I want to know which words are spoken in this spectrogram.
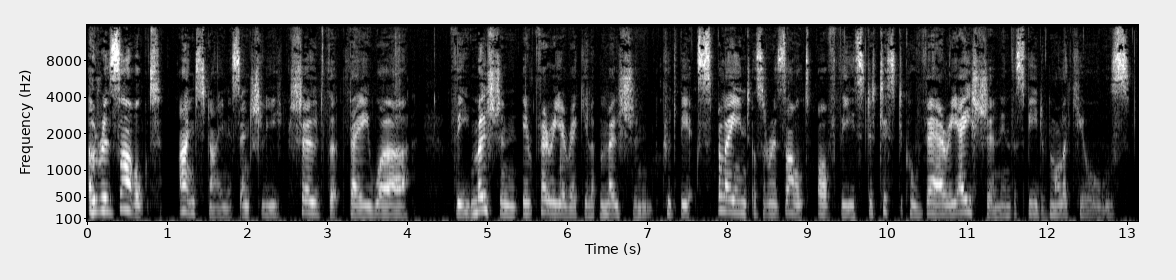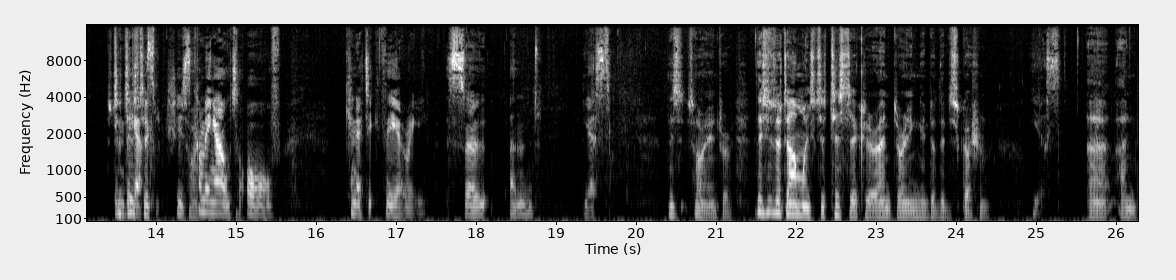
a result. Einstein essentially showed that they were the motion, very irregular motion, could be explained as a result of the statistical variation in the speed of molecules in the gas, which is coming out of kinetic theory. So, and yes. This, sorry, interrupt. This is a time when statistics are entering into the discussion. Yes. Uh, and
